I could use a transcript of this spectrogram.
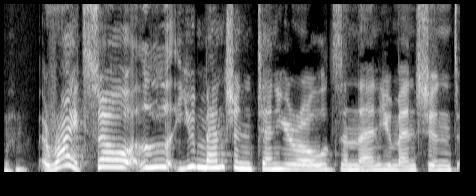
Mm-hmm. Right. So l- you mentioned ten-year-olds, and then you mentioned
